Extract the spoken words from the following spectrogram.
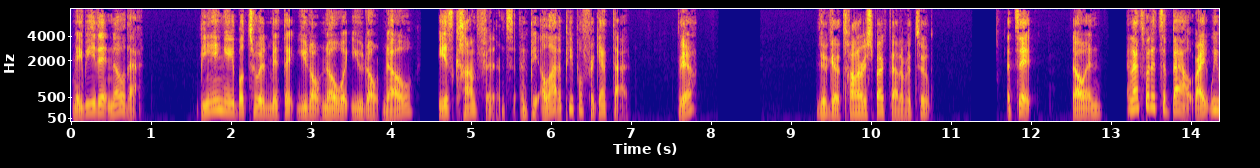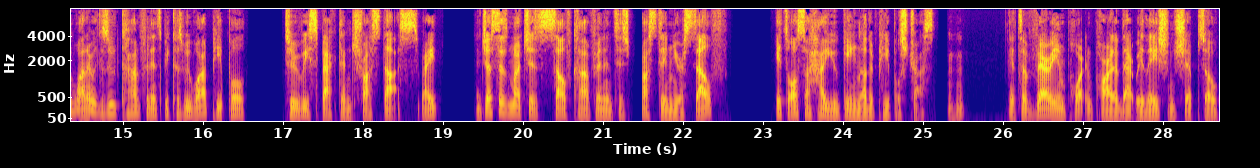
maybe you didn't know that. Being able to admit that you don't know what you don't know is confidence. And a lot of people forget that. Yeah. You'll get a ton of respect out of it too. That's it. No, and, and that's what it's about, right? We want to exude confidence because we want people to respect and trust us, right? Just as much as self confidence is trust in yourself, it's also how you gain other people's trust. Mhm. It's a very important part of that relationship. So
